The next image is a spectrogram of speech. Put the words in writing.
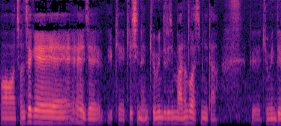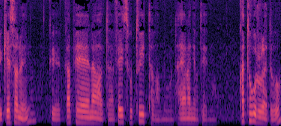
어, 전 세계에 이제 이렇게 계시는 교민들이 좀 많은 것 같습니다. 그 교민들께서는 그 카페나 어떤 페이스북, 트위터, 뭐 다양한 형태, 뭐 카톡으로라도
